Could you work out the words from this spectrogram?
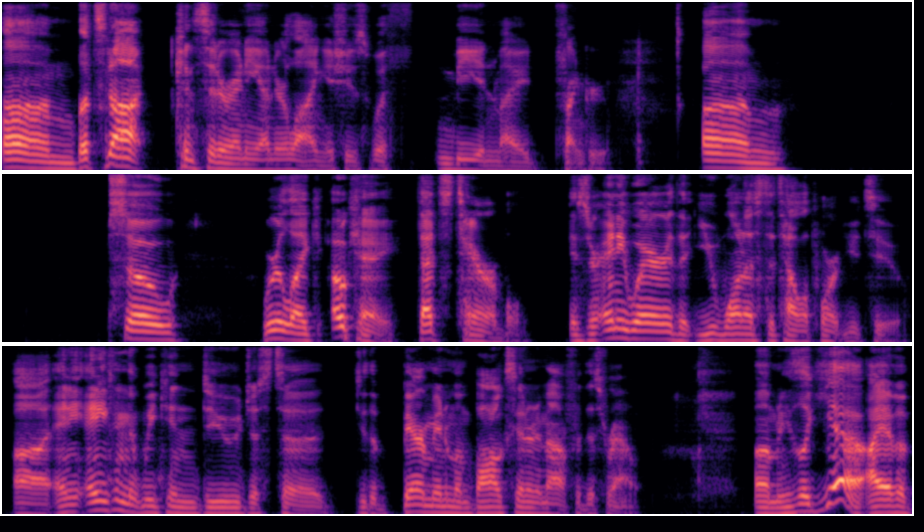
Um, let's not consider any underlying issues with me and my friend group. Um, so we're like, okay, that's terrible. Is there anywhere that you want us to teleport you to? Uh, any anything that we can do just to do the bare minimum bog standard amount for this route? Um, and he's like, yeah, I have a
